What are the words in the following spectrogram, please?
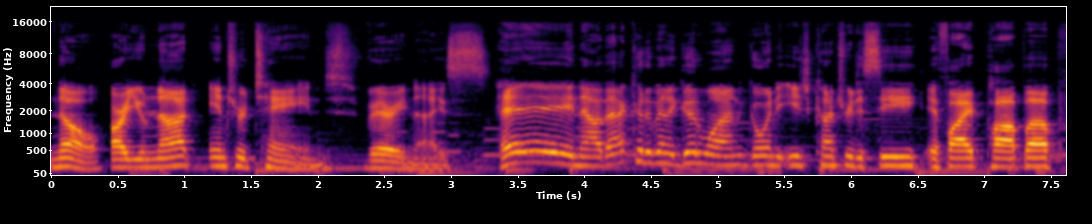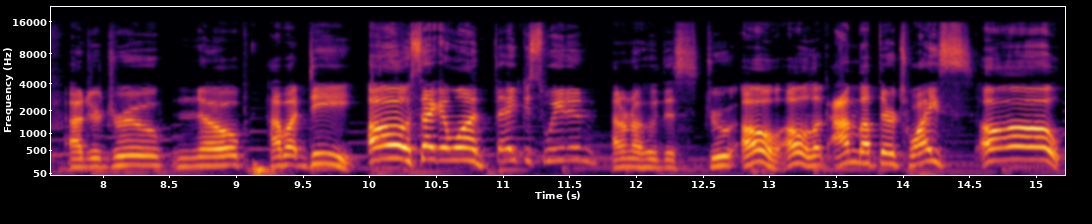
no. Are you not entertained? Very nice. Hey, now that could have been a good one. Going to each country to see if I pop up under Drew. Nope. How about D? Oh, second one. Thank you, Sweden. I don't know who this Drew. Oh, oh, look, I'm up there twice. Oh,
